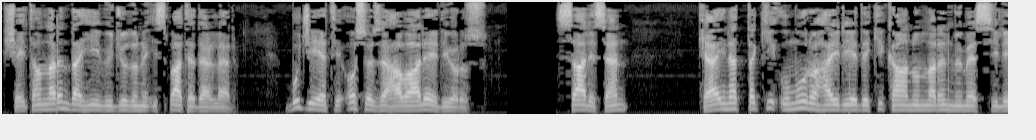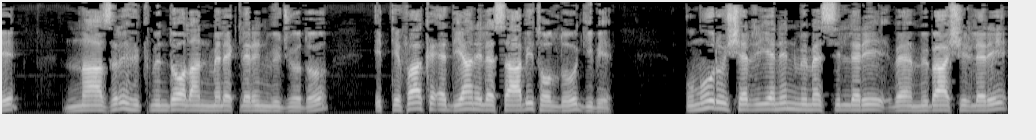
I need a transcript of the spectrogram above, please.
şeytanların dahi vücudunu ispat ederler. Bu ciheti o söze havale ediyoruz. Salisen, kainattaki umuru hayriyedeki kanunların mümessili, nazırı hükmünde olan meleklerin vücudu, ittifak-ı edyan ile sabit olduğu gibi, umuru şerriyenin mümessilleri ve mübaşirleri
